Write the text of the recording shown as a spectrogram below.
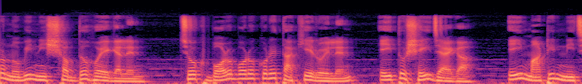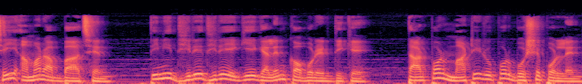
নবী নিঃশব্দ হয়ে গেলেন। চোখ বড় বড় করে তাকিয়ে রইলেন। এই তো সেই জায়গা। এই মাটির নিচেই আমার আব্বা আছেন। তিনি ধীরে ধীরে এগিয়ে গেলেন কবরের দিকে। তারপর মাটির উপর বসে পড়লেন।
